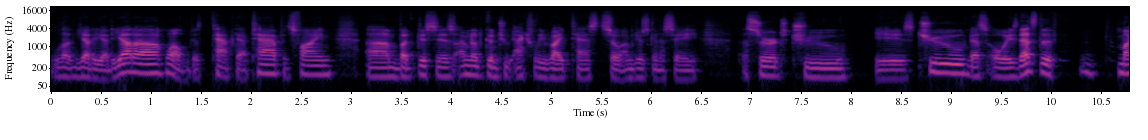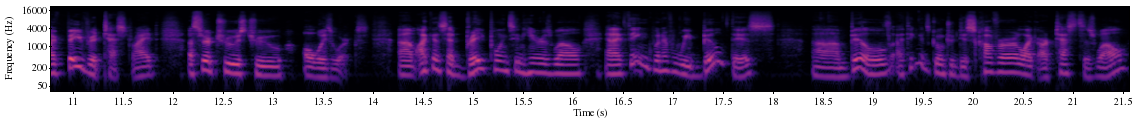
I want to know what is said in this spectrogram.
yada yada yada. Well, just tap, tap, tap, it's fine. Um, but this is, I'm not going to actually write tests, so I'm just going to say assert true is true. That's always, that's the my favorite test, right? Assert true is true always works. Um, I can set breakpoints in here as well. And I think whenever we build this, uh, build, I think it's going to discover like our tests as well.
